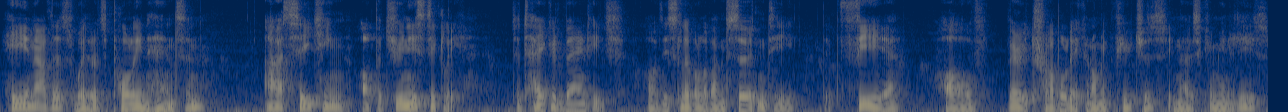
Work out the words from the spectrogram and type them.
He and others, whether it's Pauline Hanson, are seeking opportunistically to take advantage of this level of uncertainty, the fear of very troubled economic futures in those communities.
